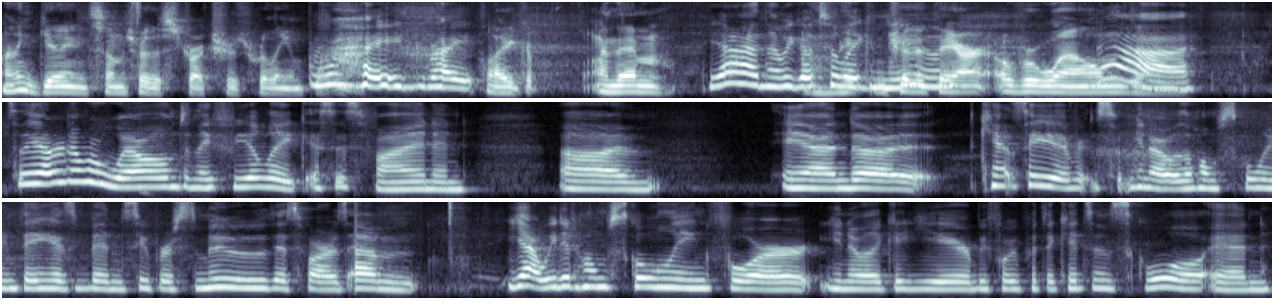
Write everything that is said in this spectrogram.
I think getting some sort of structure is really important. Right, right. Like, and then yeah, and then we go to like noon. sure that they aren't overwhelmed. Yeah, and, so they aren't overwhelmed and they feel like this is fun and um, and uh, can't say you know the homeschooling thing has been super smooth as far as um, yeah, we did homeschooling for, you know, like a year before we put the kids in school. And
